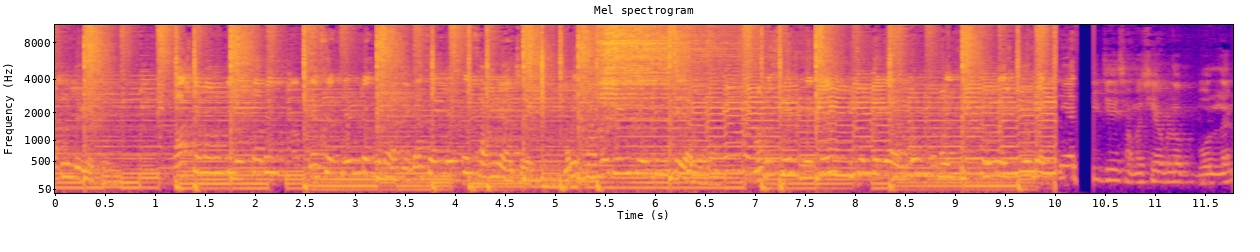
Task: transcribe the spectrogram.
আগুন লেগেছে ফার্স্ট টাইম আমাকে দেখতে হবে গ্যাসের কোথায় আছে গ্যাসের ফ্লেমটা সামনে আছে আমি সামনে যাব আমি ফ্লেম থেকে আসব আমার যে সমস্যাগুলো বললেন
